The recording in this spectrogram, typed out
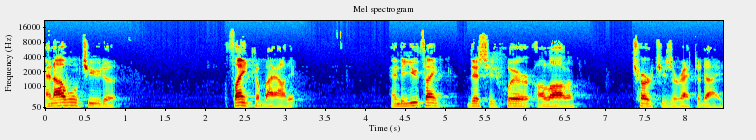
and I want you to think about it. And do you think this is where a lot of churches are at today?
